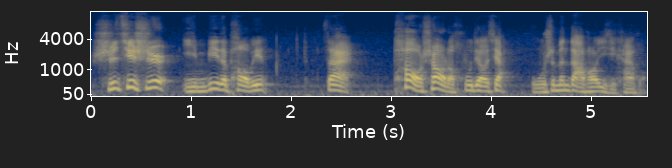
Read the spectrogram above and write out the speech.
十七师隐蔽的炮兵在炮哨的呼叫下，五十门大炮一起开火，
